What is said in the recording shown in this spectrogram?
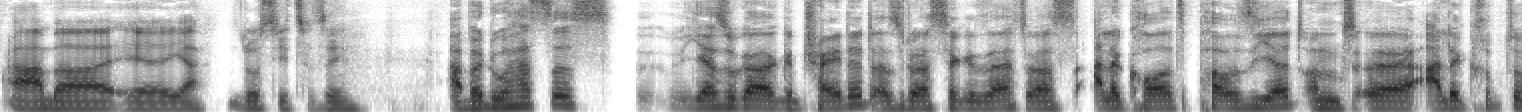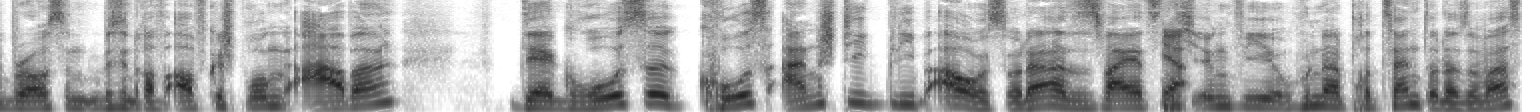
Aber äh, ja, lustig zu sehen. Aber du hast es ja sogar getradet. Also du hast ja gesagt, du hast alle Calls pausiert und äh, alle Crypto-Bros sind ein bisschen drauf aufgesprungen. Aber der große Kursanstieg blieb aus, oder? Also es war jetzt nicht ja. irgendwie 100 Prozent oder sowas.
